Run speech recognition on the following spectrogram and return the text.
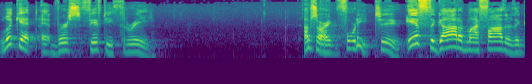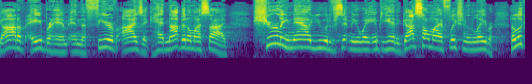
Look at, at verse 53. I'm sorry, 42. If the God of my father, the God of Abraham, and the fear of Isaac had not been on my side, surely now you would have sent me away empty handed. God saw my affliction and labor. Now look,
